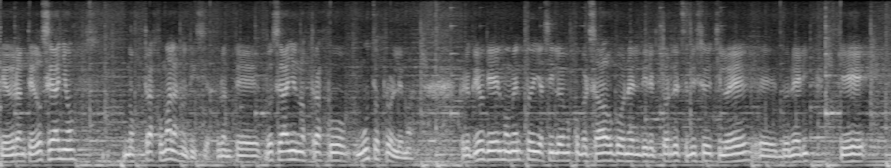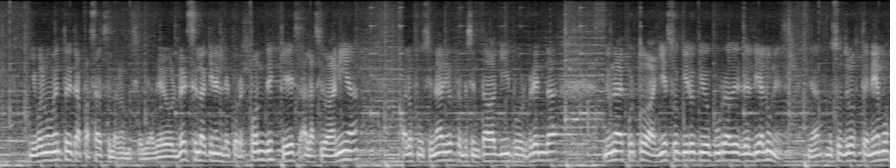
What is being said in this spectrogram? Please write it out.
que durante 12 años nos trajo malas noticias, durante 12 años nos trajo muchos problemas. Pero creo que es el momento, y así lo hemos conversado con el director del servicio de Chiloé, eh, don Eric, que llegó el momento de traspasárselo a la municipalidad, de devolvérselo a quienes le corresponde, que es a la ciudadanía, a los funcionarios representados aquí por Brenda, de una vez por todas y eso quiero que ocurra desde el día lunes. ¿ya? Nosotros tenemos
